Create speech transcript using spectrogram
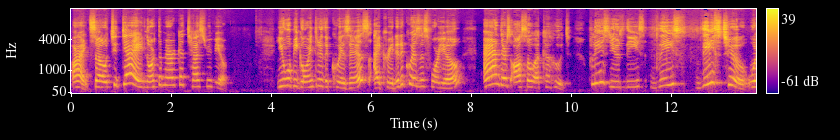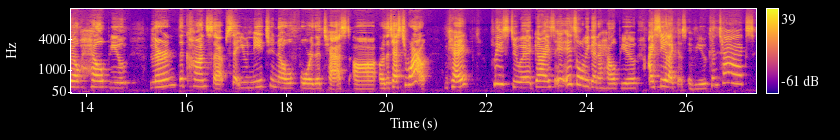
All right, so today, North America test review. You will be going through the Quizizz. I created a Quizizz for you. And there's also a Kahoot. Please use these. These these two will help you learn the concepts that you need to know for the test uh, or the test tomorrow. Okay? Please do it, guys. It, it's only going to help you. I see it like this if you can text,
